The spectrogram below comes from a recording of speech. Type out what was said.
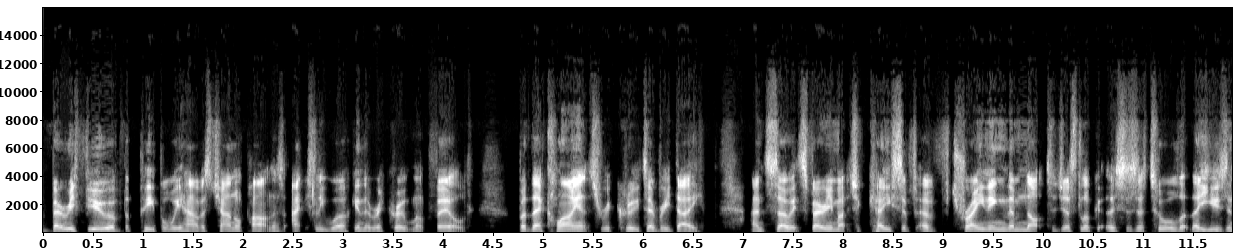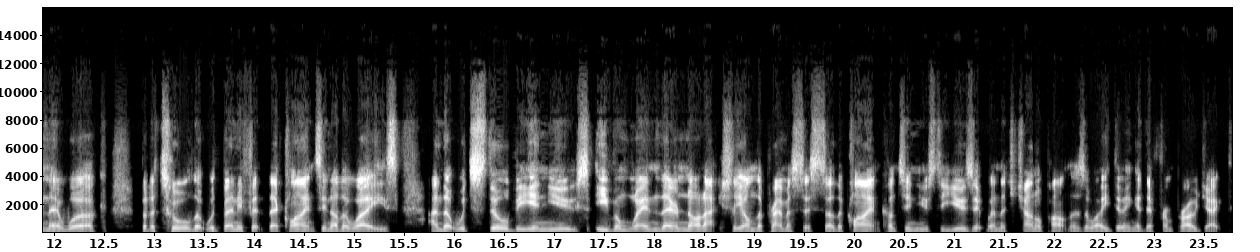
very few of the people we have as channel partners actually work in the recruitment field but their clients recruit every day and so it's very much a case of, of training them not to just look at this as a tool that they use in their work, but a tool that would benefit their clients in other ways and that would still be in use even when they're not actually on the premises. So the client continues to use it when the channel partner's away doing a different project,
